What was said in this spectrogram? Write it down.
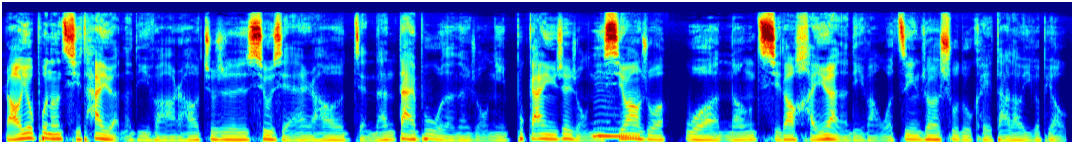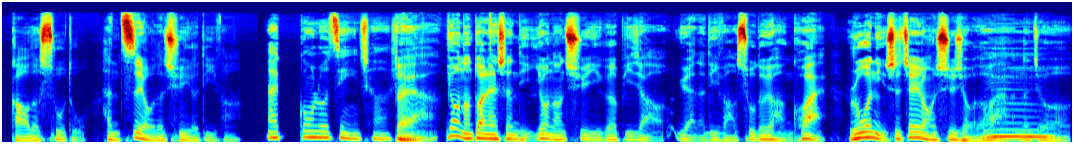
然后又不能骑太远的地方，然后就是休闲，然后简单代步的那种。你不甘于这种，你希望说我能骑到很远的地方，我自行车的速度可以达到一个比较高的速度，很自由的去一个地方。买公路自行车，对啊，又能锻炼身体，又能去一个比较远的地方，速度又很快。如果你是这种需求的话，嗯、那就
